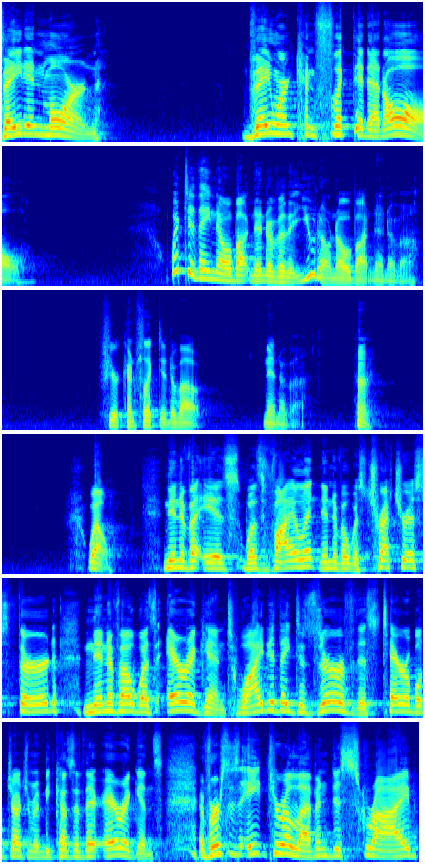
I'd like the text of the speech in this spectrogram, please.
they didn't mourn. They weren't conflicted at all. What do they know about Nineveh that you don't know about Nineveh? If you're conflicted about Nineveh. Huh. Well, Nineveh is, was violent. Nineveh was treacherous. Third, Nineveh was arrogant. Why did they deserve this terrible judgment? Because of their arrogance. Verses 8 through 11 describe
